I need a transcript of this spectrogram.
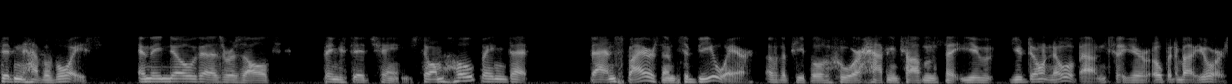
didn't have a voice, and they know that as a result, things did change. So I'm hoping that that inspires them to be aware of the people who are having problems that you you don't know about until you're open about yours.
